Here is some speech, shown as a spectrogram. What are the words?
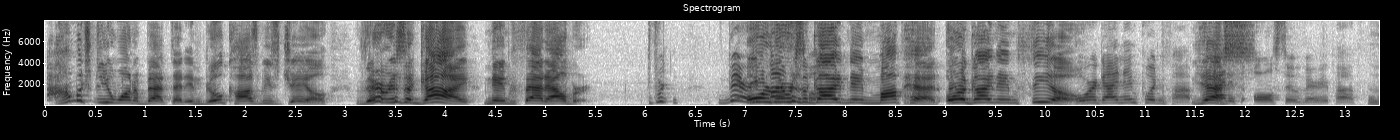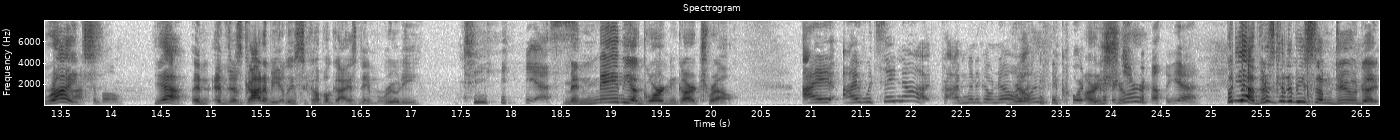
how much do you want to bet that in Bill Cosby's jail there is a guy named Fat Albert, very. or there is a guy named Mophead, or a guy named Theo? Or a guy named Puddin' Pop. Yes. That is also very pop. right. Possible. Yeah, and, and there's got to be at least a couple guys named Rudy, yes. and maybe a Gordon Gartrell. I I would say not. I'm gonna go no. Really? the Gordon Are you sure? Yeah. But yeah, there's gonna be some dude, uh,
